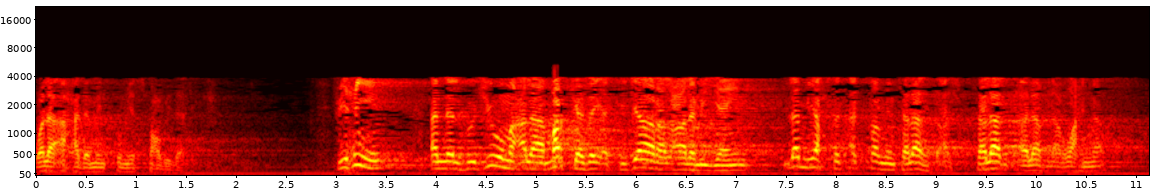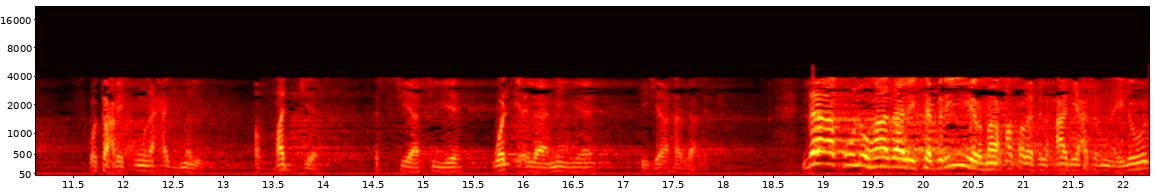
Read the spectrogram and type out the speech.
ولا أحد منكم يسمع بذلك. في حين أن الهجوم على مركزي التجارة العالميين لم يحصد أكثر من ثلاثة, ثلاثة آلاف من أرواح الناس. وتعرفون حجم الضجة السياسية والإعلامية تجاه ذلك. لا أقول هذا لتبرير ما حصل في الحادي عشر من أيلول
